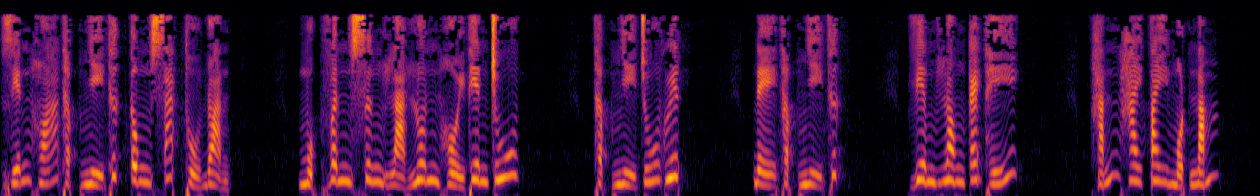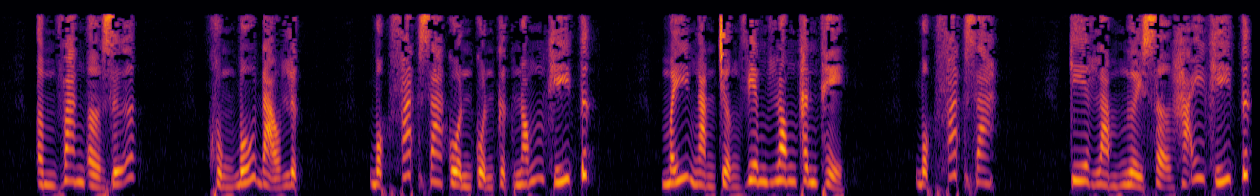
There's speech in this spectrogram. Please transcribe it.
Diễn hóa thập nhị thức công sát thủ đoạn. Mục vân xưng là luôn hồi thiên chú. Thập nhị chú quyết, để thập nhị thức, viêm long cái thế, hắn hai tay một nắm, ầm vang ở giữa, khủng bố đạo lực, bộc phát ra cuồn cuộn cực nóng khí tức, mấy ngàn trưởng viêm long thân thể, bộc phát ra, kia làm người sợ hãi khí tức,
